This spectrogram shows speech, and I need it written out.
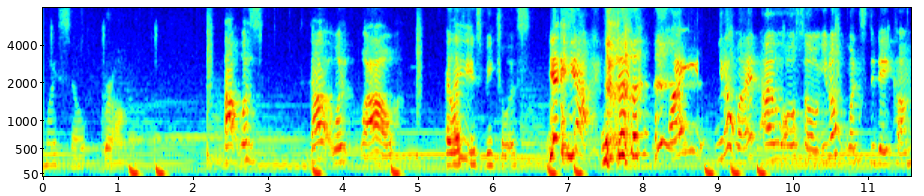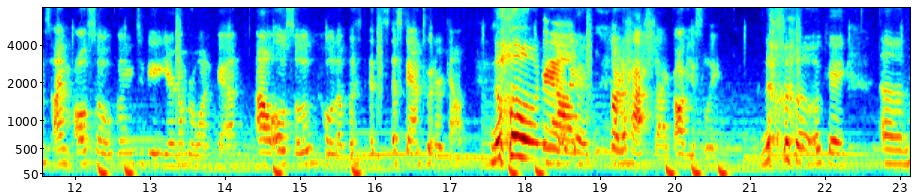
myself wrong That was that was wow. i left I- you speechless Yeah, yeah. I you know what? I will also you know once the day comes, I'm also going to be your number one fan. I'll also hold up a, a, a stand Twitter account. no no okay Start a hashtag, obviously. no okay um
